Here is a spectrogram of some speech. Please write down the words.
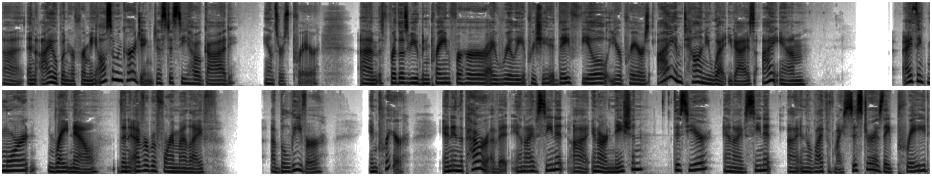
uh, an eye opener for me. Also encouraging just to see how God answers prayer. Um, for those of you who've been praying for her, I really appreciate it. They feel your prayers. I am telling you what, you guys, I am I think more right now than ever before in my life, a believer in prayer and in the power of it. And I've seen it uh, in our nation this year, and I've seen it uh, in the life of my sister as they prayed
